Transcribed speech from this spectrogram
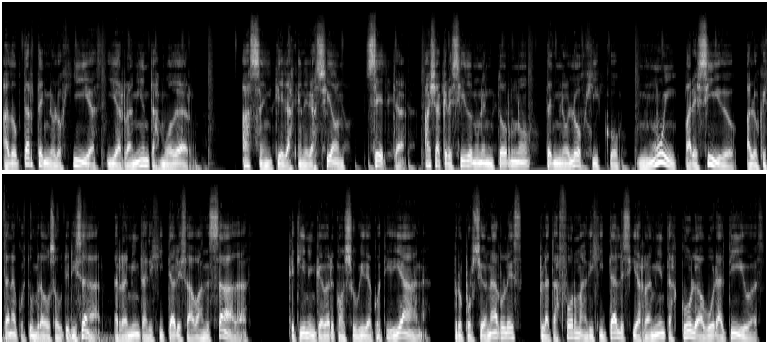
Adoptar tecnologías y herramientas modernas hacen que la generación Z haya crecido en un entorno tecnológico muy parecido a los que están acostumbrados a utilizar, herramientas digitales avanzadas que tienen que ver con su vida cotidiana, proporcionarles plataformas digitales y herramientas colaborativas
